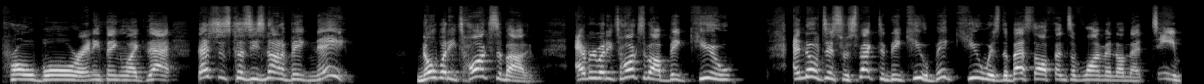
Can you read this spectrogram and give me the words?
pro bowl or anything like that. That's just because he's not a big name. Nobody talks about him. Everybody talks about Big Q. And no disrespect to Big Q. Big Q is the best offensive lineman on that team.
